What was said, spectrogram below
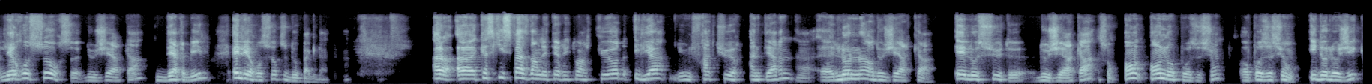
les ressources du GRK, d'Erbil, et les ressources de Bagdad. Alors, euh, qu'est-ce qui se passe dans les territoires kurdes? Il y a une fracture interne. Euh, nord du GRK et le sud du GRK sont en, opposition, opposition idéologique,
